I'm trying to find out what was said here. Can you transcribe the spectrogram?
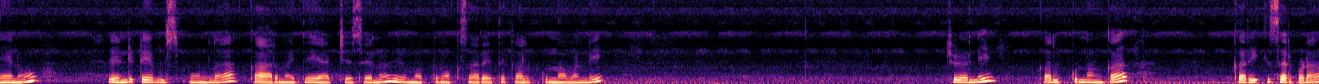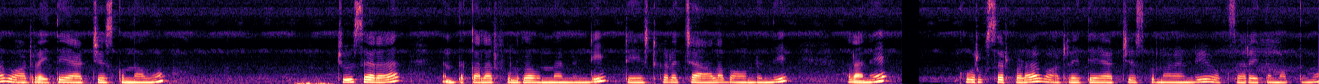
నేను రెండు టేబుల్ స్పూన్ల కారం అయితే యాడ్ చేశాను. ఇవి మొత్తం ఒకసారి అయితే కలుపుకుందామండి. చూడండి కలుపుకున్నాక కర్రీకి సరిపడా వాటర్ అయితే యాడ్ చేసుకుందాము. చూసారా? ఎంత కలర్ఫుల్గా ఉందండి. టేస్ట్ కూడా చాలా బాగుంటుంది. అలానే కూరకు సరిపడా వాటర్ అయితే యాడ్ చేసుకున్నానండి. ఒకసారి అయితే మొత్తము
